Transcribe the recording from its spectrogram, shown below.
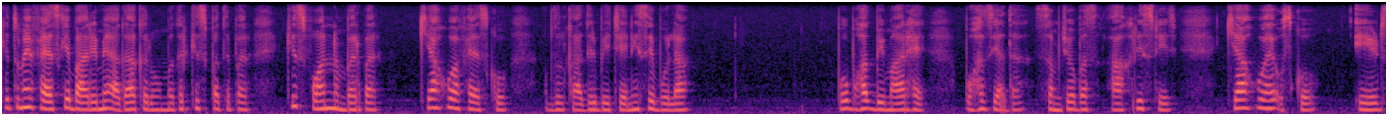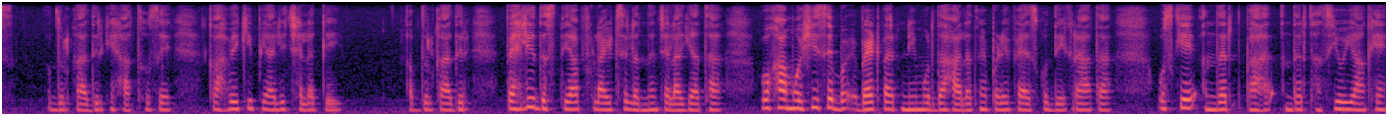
कि तुम्हें फैज़ के बारे में आगाह करूँ, मगर किस पते पर, किस फ़ोन नंबर पर? क्या हुआ फैज़ को? अब्दुल कादिर बेचैनी से बोला, वो बहुत बीमार है, बहुत ज़्यादा, समझो बस आखिरी स्टेज क्या हुआ है उसको? एड्स अब्दुल कादिर के हाथों से कहवे की प्याली छलक गई। अब्दुल कादिर पहली दस्तियाब फ़्लाइट से लंदन चला गया था। वो खामोशी से बैठ पर नी मुर्दा हालत में पड़े फैज़ को देख रहा था। उसके अंदर बाहर अंदर धंसी हुई आँखें,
